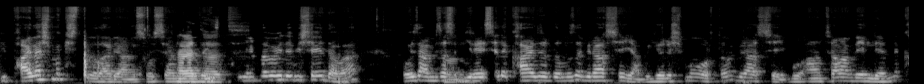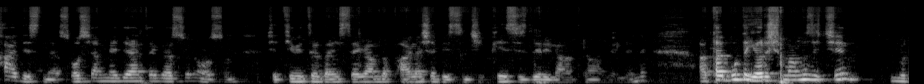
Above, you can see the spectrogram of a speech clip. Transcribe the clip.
bir paylaşmak istiyorlar yani sosyal medyada. Evet, evet. böyle bir şey de var. O yüzden biz aslında bireysele kaydırdığımızda biraz şey yani bu yarışma ortamı biraz şey bu antrenman verilerini kaydetsinler. Sosyal medya entegrasyonu olsun. İşte Twitter'da, Instagram'da paylaşabilsin GPS izleriyle antrenman verilerini. Hatta burada yarışmamız için bu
